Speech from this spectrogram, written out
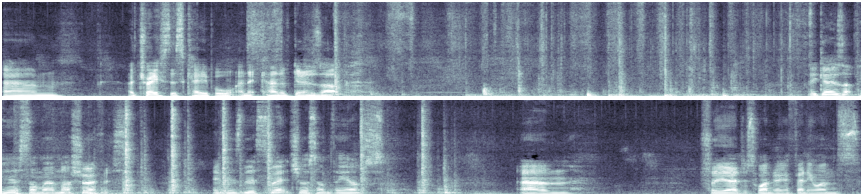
Um, I trace this cable and it kind of goes up. It goes up here somewhere, I'm not sure if it's if it's this switch or something else. Um, so yeah, just wondering if anyone's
